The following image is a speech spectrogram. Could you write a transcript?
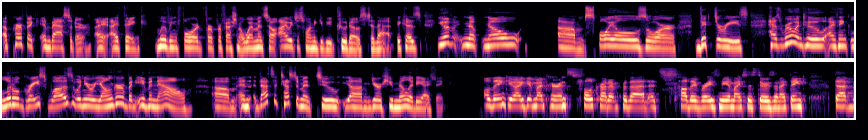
a perfect ambassador I, I think moving forward for professional women so i would just want to give you kudos to that because you have no, no um, spoils or victories has ruined who I think little Grace was when you were younger, but even now. Um, and that's a testament to um, your humility, I think. Oh, thank you. I give my parents full credit for that. It's how they've raised me and my sisters. And I think that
